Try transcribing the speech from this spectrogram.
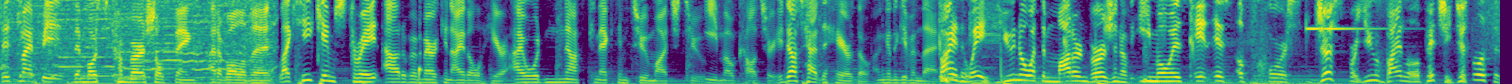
This might be the most commercial thing out of all of it. Like he came straight out of American Idol here. I would not connect him too much to emo culture. He does have the hair though. I'm gonna give him that. By the way, do you know what the modern version of emo is? It is, of course, Just For You by Lil Pitchy. Just listen.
